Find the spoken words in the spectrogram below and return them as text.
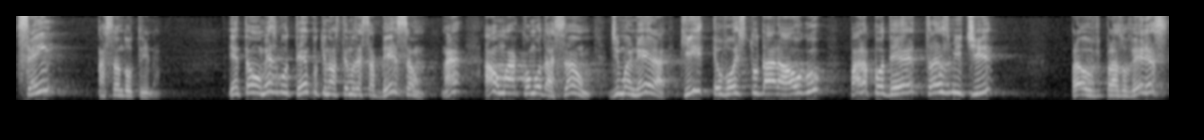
Sem a sã doutrina. E então, ao mesmo tempo que nós temos essa bênção, né, há uma acomodação de maneira que eu vou estudar algo para poder transmitir para, para as ovelhas,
